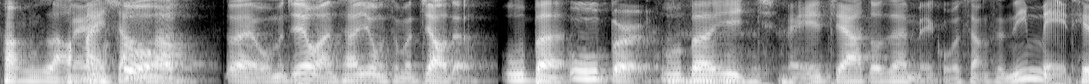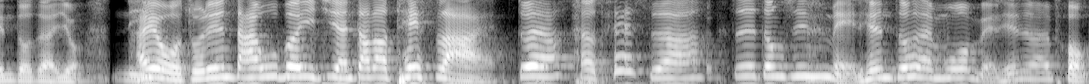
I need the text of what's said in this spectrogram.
当劳，麦当错劳，对我们今天晚餐用什么叫的？Uber、？Uber，Uber Eat。每一家都在美国上市，你每天都在用。你还有，我昨天搭 Uber Eat 竟然搭到 Tesla，、欸、对啊，还有 Tesla 这些东西，每天都在摸，每天都在碰。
